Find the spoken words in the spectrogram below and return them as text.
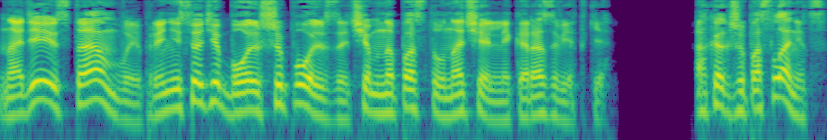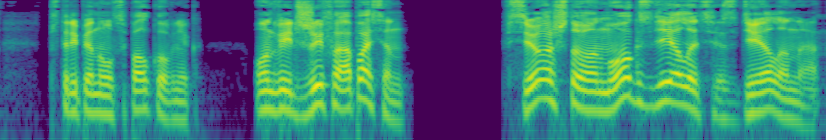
Надеюсь, там вы принесете больше пользы, чем на посту начальника разведки. А как же посланец? встрепенулся полковник. Он ведь жив и опасен. Все, что он мог сделать, сделано,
